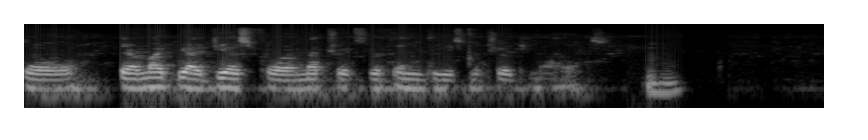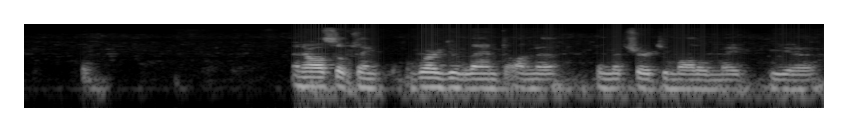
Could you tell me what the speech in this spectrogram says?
So there might be ideas for metrics within these maturity models. Mhm. And I also think where you land on the, the maturity model may be a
